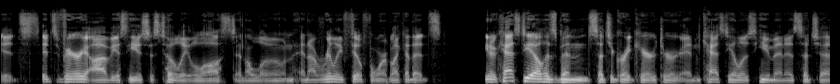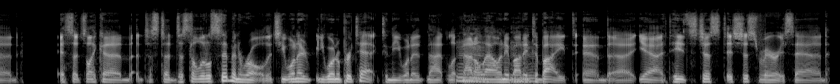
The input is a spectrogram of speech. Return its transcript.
it's it's very obvious he is just totally lost and alone and I really feel for him. Like that's you know, Castiel has been such a great character and Castiel is human is such a it's such like a just a just a little cinnamon roll that you want to you want to protect and you want to not not Mhm, allow anybody mhm. to bite and uh yeah it's just it's just very sad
